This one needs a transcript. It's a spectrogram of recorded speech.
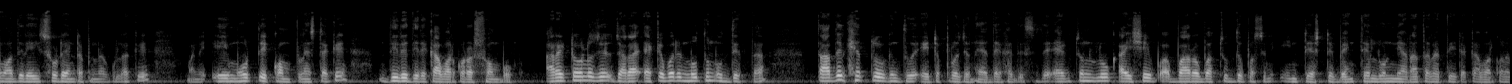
আমাদের এই ছোট এন্টারপ্রেনারগুলোকে মানে এই মুহূর্তে কমপ্লেন্সটাকে ধীরে ধীরে কাভার করা সম্ভব। আরেকটা হলো যে, যারা একেবারে নতুন উদ্যোক্তা, তাদের ক্ষেত্রেও কিন্তু এটা প্রয়োজন হয়ে দেখা দিচ্ছে যে, একজন লোক আইসে বারো বা চোদ্দ পার্সেন্ট ইন্টারেস্টে ব্যাংক থেকে লোন নিয়ে রাতারাতি এটা কাভার করা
